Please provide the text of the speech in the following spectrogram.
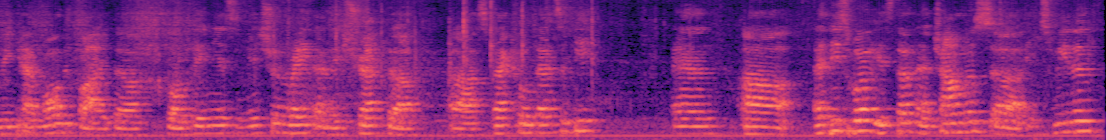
we can modify the spontaneous emission rate and extract the uh, spectral density. And, uh, and this work is done at Chalmers uh, in Sweden.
